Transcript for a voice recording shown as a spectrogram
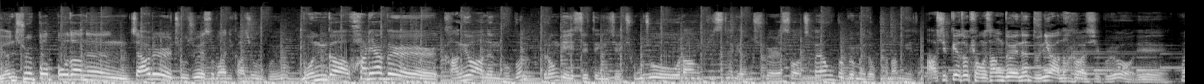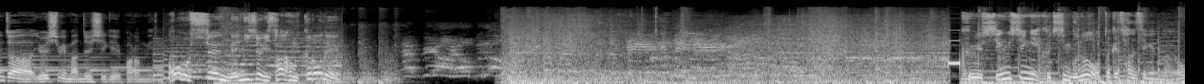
연출법보다는 짤을 조조에서 많이 가져오고요. 뭔가 활약을 강요하는 부분? 그런 게 있을 때 이제 조조랑 비슷하게 연출을 해서 처형 부금을 넣곤 합니다. 아쉽게도 경상도에는 눈이 안 와가지고요. 예 혼자 열심히 만드시길 바랍니다. 어우 쉣 매니저 이 사람 끌어내 그 싱싱이 그 친구는 어떻게 탄생했나요?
